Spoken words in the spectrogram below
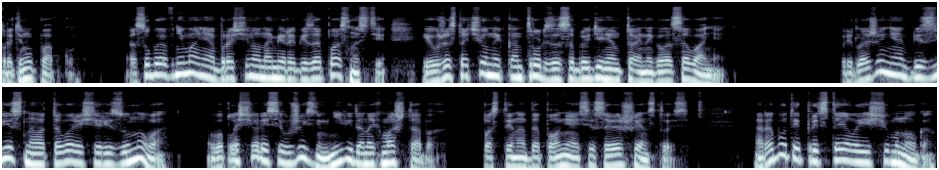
протянул папку. Особое внимание обращено на меры безопасности и ужесточенный контроль за соблюдением тайны голосования. Предложения безвестного товарища Резунова воплощались в жизнь в невиданных масштабах, постоянно дополняясь и совершенствуясь. Работы предстояло еще много,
